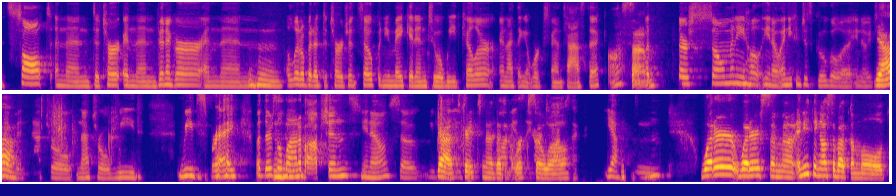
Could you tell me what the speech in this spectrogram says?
it's salt and then deter and then vinegar and then mm-hmm. a little bit of detergent soap, and you make it into a weed killer. And I think it works fantastic. Awesome. But there's so many, you know, and you can just Google it. You know, yeah. natural natural weed weed spray, but there's mm-hmm. a lot mm-hmm. of options. You know, so yeah, it's great to know that it works so well. Toxic. Yeah. Mm-hmm. mm-hmm. What are what are some uh, anything else about the mold?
